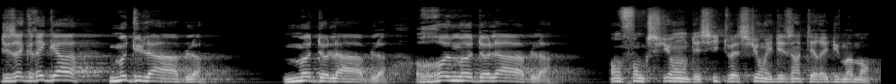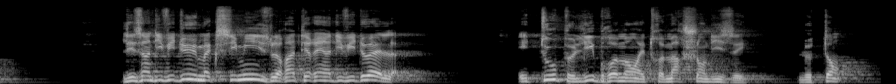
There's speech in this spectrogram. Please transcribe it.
des agrégats modulables, modelables, remodelables en fonction des situations et des intérêts du moment. Les individus maximisent leur intérêt individuel et tout peut librement être marchandisé, le temps,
